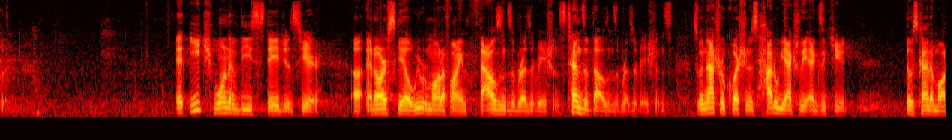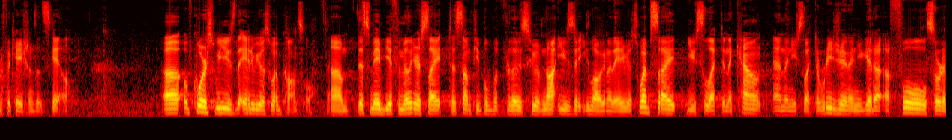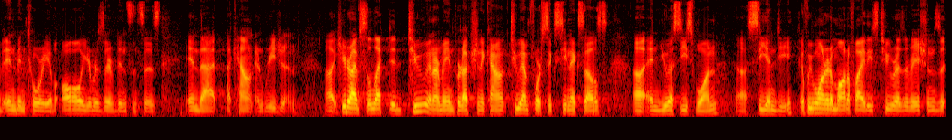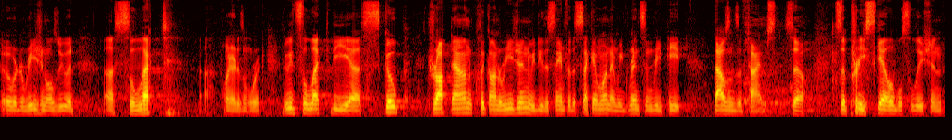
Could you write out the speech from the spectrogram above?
At each one of these stages here, uh, at our scale, we were modifying thousands of reservations, tens of thousands of reservations. So a natural question is how do we actually execute those kind of modifications at scale? Uh, of course, we use the AWS Web Console. Um, this may be a familiar site to some people, but for those who have not used it, you log into the AWS website, you select an account, and then you select a region, and you get a, a full sort of inventory of all your reserved instances in that account and region. Uh, here I've selected two in our main production account, two M416XLs uh, and US East 1, uh, C and D. If we wanted to modify these two reservations over to regionals, we would uh, select, uh, pointer doesn't work, we would select the uh, scope drop down, click on region. We'd do the same for the second one, and we'd rinse and repeat thousands of times. So it's a pretty scalable solution,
